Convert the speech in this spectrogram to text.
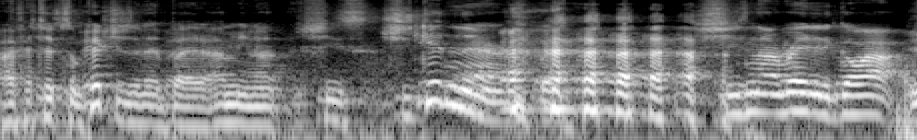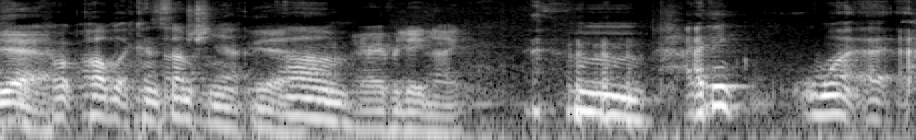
I've took some pictures in it, but I mean, uh, she's she's getting there, but she's not ready to go out Yeah. for public consumption yet. Yeah. Um, for date night. hmm, I think one. Uh,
